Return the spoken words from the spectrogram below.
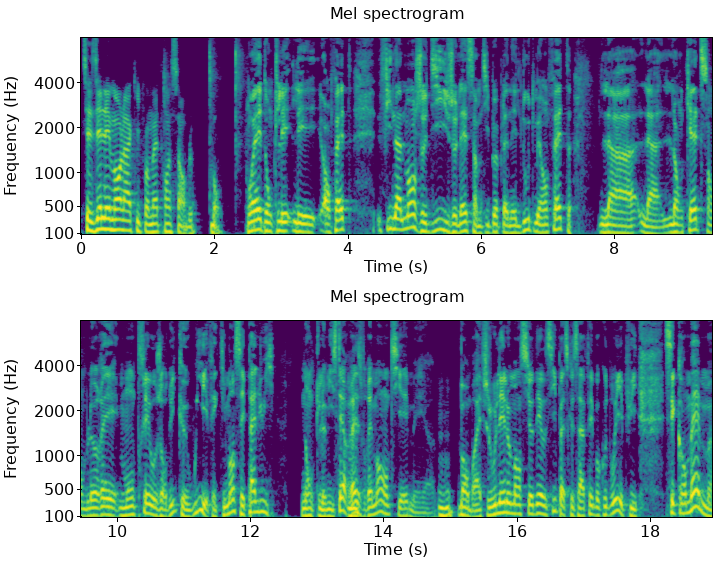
ces éléments-là qu'il faut mettre ensemble. Bon. Ouais, donc les les en fait finalement je dis je laisse un petit peu planer le doute mais en fait la la l'enquête semblerait montrer aujourd'hui que oui effectivement c'est pas lui. Donc le mystère reste mm. vraiment entier mais euh, mm-hmm. bon bref, je voulais le mentionner aussi parce que ça a fait beaucoup de bruit et puis c'est quand même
